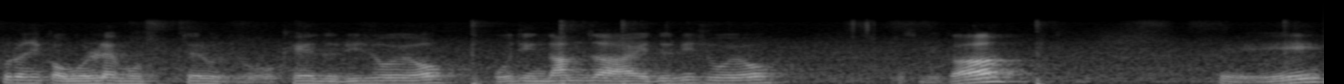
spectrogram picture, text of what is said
그러니까 원래 모습대로 줘. 걔들이 줘요. 오직 남자 아이들이 줘요. 됐습니까? 오케이.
